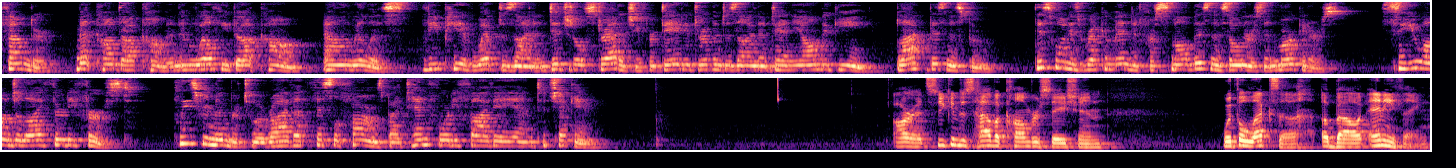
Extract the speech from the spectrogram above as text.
Founder, Metcon.com and MWealthy.com, Alan Willis, VP of Web Design and Digital Strategy for Data Driven Design, and Danielle McGee, Black Business Boom. This one is recommended for small business owners and marketers. See you on July 31st. Please remember to arrive at Thistle Farms by 10:45 a.m. to check in. All right, so you can just have a conversation with Alexa about anything.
